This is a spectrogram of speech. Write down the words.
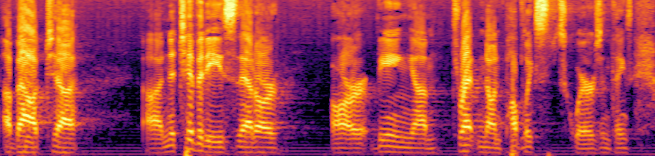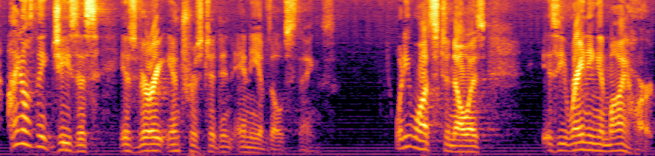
about uh, uh, nativities that are, are being um, threatened on public squares and things. I don't think Jesus is very interested in any of those things. What he wants to know is is he reigning in my heart?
